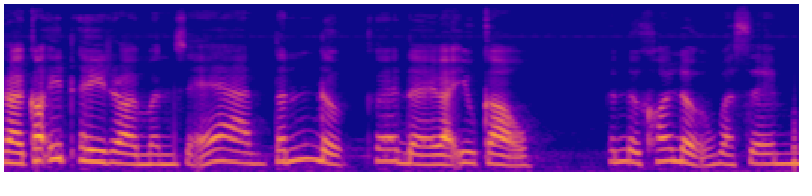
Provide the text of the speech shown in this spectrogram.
rồi có xy rồi mình sẽ à, tính được cái đề và yêu cầu tính được khối lượng và cm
